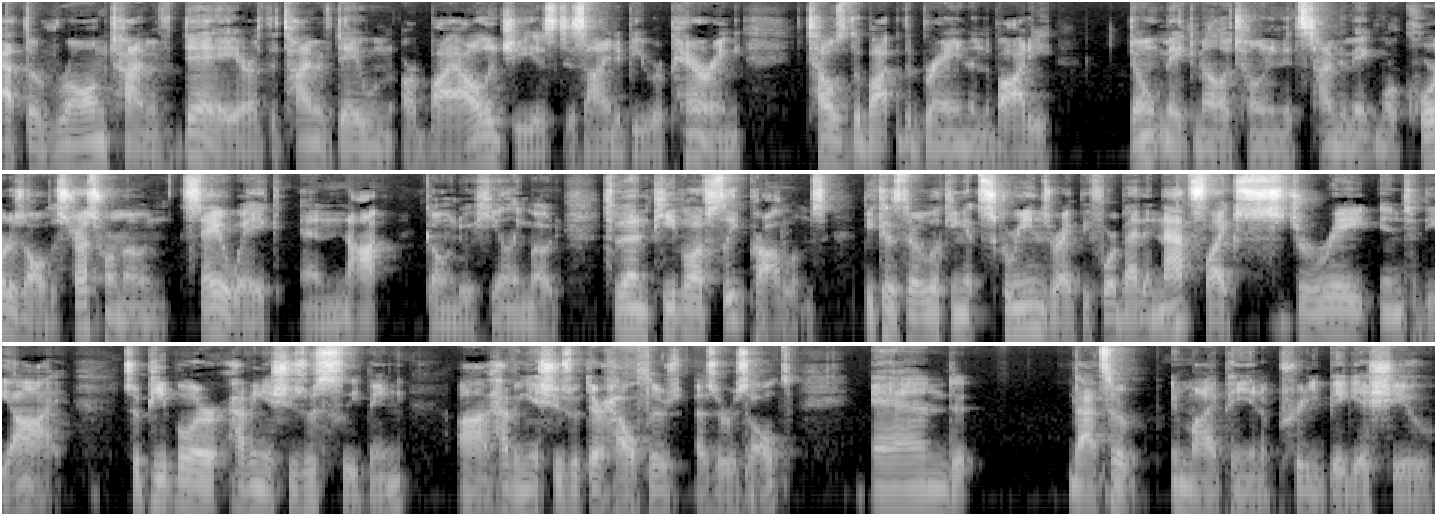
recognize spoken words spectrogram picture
at the wrong time of day or at the time of day when our biology is designed to be repairing tells the, the brain and the body don't make melatonin, it's time to make more cortisol, the stress hormone, stay awake and not go into a healing mode. So then people have sleep problems because they're looking at screens right before bed, and that's like straight into the eye. So people are having issues with sleeping, uh, having issues with their health as, as a result, and that's a, in my opinion, a pretty big issue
